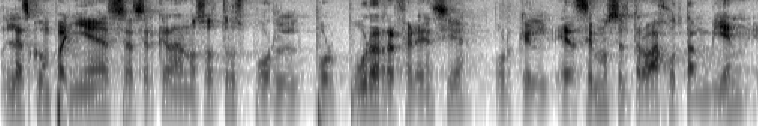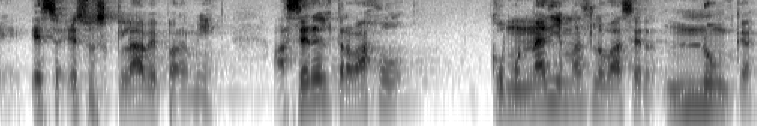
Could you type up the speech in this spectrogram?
Las compañías se acercan a nosotros por, por pura referencia, porque hacemos el trabajo también. Eso, eso es clave para mí. Hacer el trabajo como nadie más lo va a hacer, nunca.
